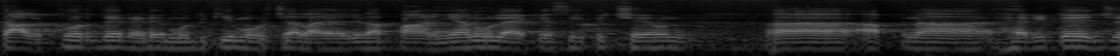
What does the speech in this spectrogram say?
ਕਲਖੁਰ ਦੇ ਨੇੜੇ ਮੁਦਕੀ ਮੋਰਚਾ ਲਾਇਆ, ਜਿਹੜਾ ਪਾਣੀਆਂ ਨੂੰ ਲੈ ਕੇ ਸੀ, ਪਿੱਛੇ ਹੁਣ ਆਪਣਾ ਹੈਰੀਟੇਜ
